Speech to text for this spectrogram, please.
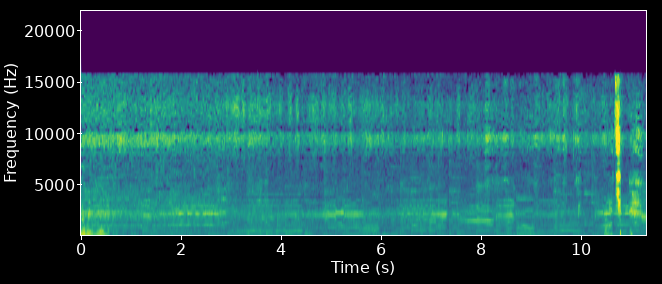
やばいやばいやばい。Three.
